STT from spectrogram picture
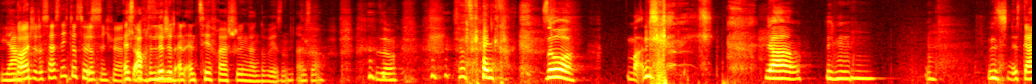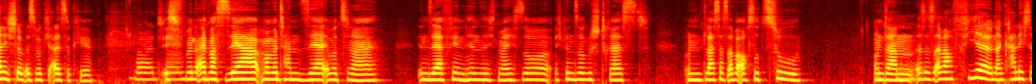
Ja. Leute, das heißt nicht, dass wir das ist, nicht werden. ist auch legit ein NC-freier Studiengang gewesen. Also. So. Das ist kein Kra So. Mann, ich kann nicht. Ja. Ich, ist, ist gar nicht schlimm, ist wirklich alles okay. Leute. Ich bin einfach sehr, momentan sehr emotional. In sehr vielen Hinsichten, weil ich so, ich bin so gestresst und lasse das aber auch so zu. Und dann ist es einfach viel und dann kann ich,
